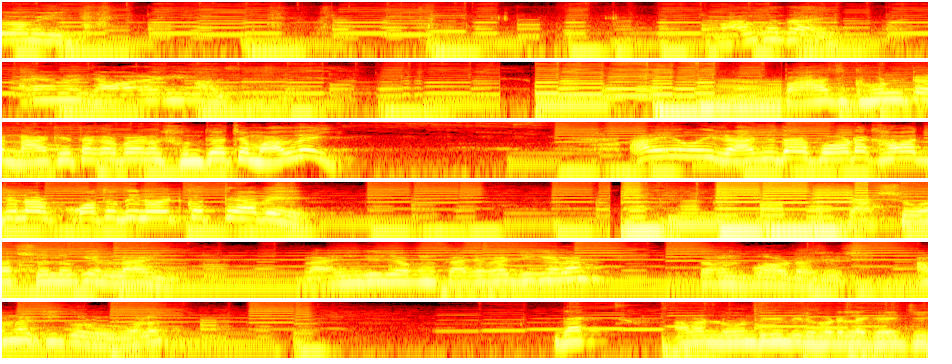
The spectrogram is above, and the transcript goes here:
তো আমি। মাল কোথায়? আরে আমরা যাওয়ার আগেই মাল পাঁচ ঘণ্টা না খেয়ে থাকার পর এখন শুনতে হচ্ছে মাল নেই? আরে ওই রাজুদার পরোটা খাওয়ার জন্য আর কতদিন ওয়েট করতে হবে? চারশো পাঁচশো লোকের লাইন লাইন দিয়ে যখন কাছাকাছি গেলাম তখন বড়টা শেষ। আমরা কি করব বলো? দেখ আমরা নন্দিনীদির হোটেলে খেয়েছি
